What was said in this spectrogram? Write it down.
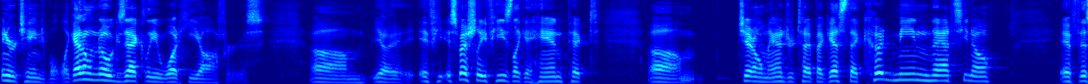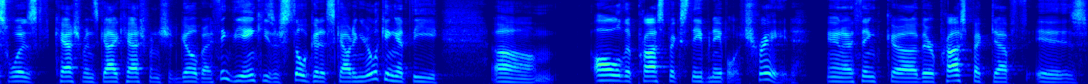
interchangeable. Like I don't know exactly what he offers. Um, if he, especially if he's like a hand-picked um, general manager type, I guess that could mean that you know if this was Cashman's guy, Cashman should go. But I think the Yankees are still good at scouting. You're looking at the um, all the prospects they've been able to trade, and I think uh, their prospect depth is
